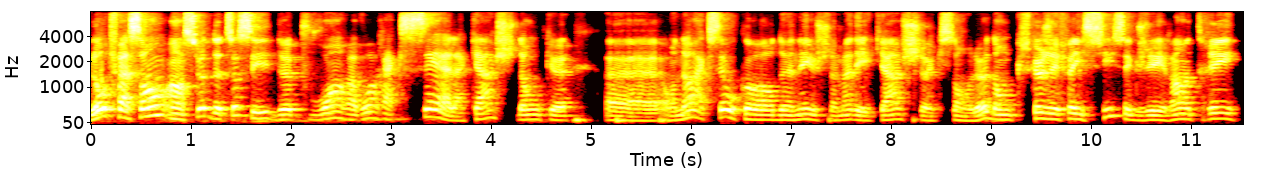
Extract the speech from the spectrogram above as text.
L'autre façon, ensuite de ça, c'est de pouvoir avoir accès à la cache. Donc, euh, euh, on a accès aux coordonnées justement des caches euh, qui sont là. Donc, ce que j'ai fait ici, c'est que j'ai rentré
